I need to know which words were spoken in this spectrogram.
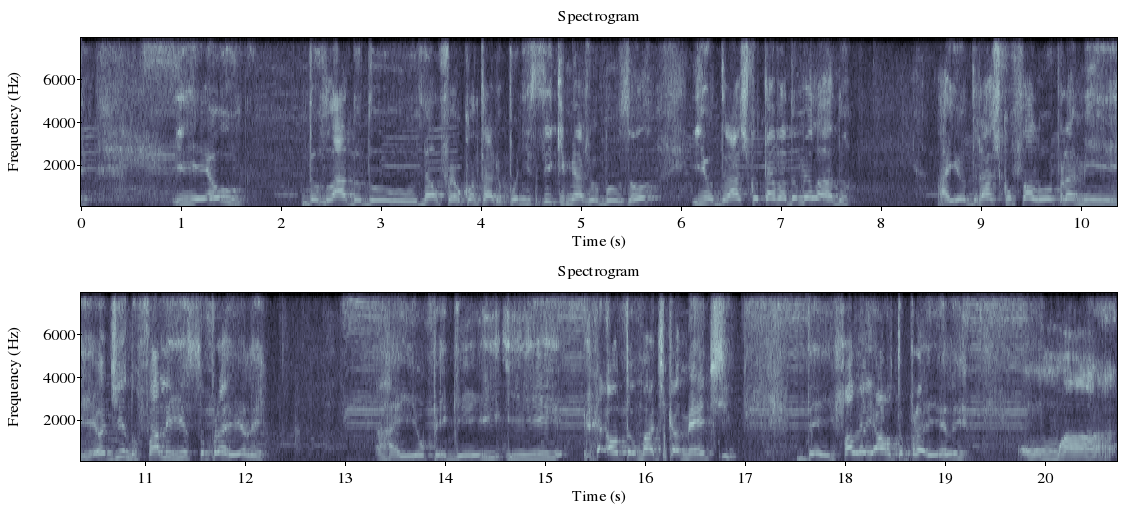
e eu, do lado do. Não, foi ao contrário, o Punici que me abusou e o Drasko estava do meu lado. Aí o Drasko falou para mim: Dino, fale isso para ele. Aí eu peguei e automaticamente dei, falei alto para ele uma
